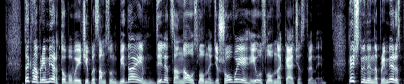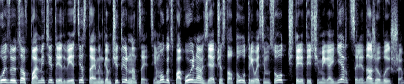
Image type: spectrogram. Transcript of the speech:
Так, например, топовые чипы Samsung BDI делятся на условно дешевые и условно качественные. Качественные, например, используются в памяти 3200 с таймингом 14 и могут спокойно взять частоту 3800, 4000 МГц или даже выше.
